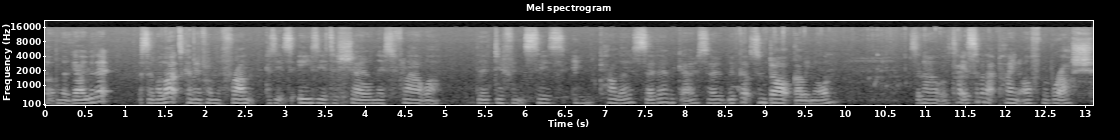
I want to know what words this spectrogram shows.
But I'm going to go with it. So my light's coming from the front because it's easier to show on this flower the differences in colours. So there we go. So we've got some dark going on. So now I'll take some of that paint off my brush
